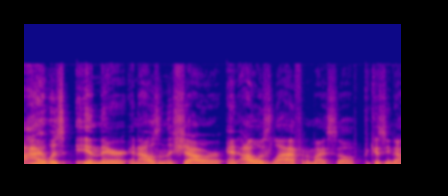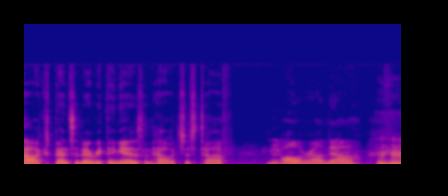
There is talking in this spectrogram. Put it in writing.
I was in there and I was in the shower and I was laughing to myself because you know how expensive everything is and how it's just tough Yeah. all around now. hmm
